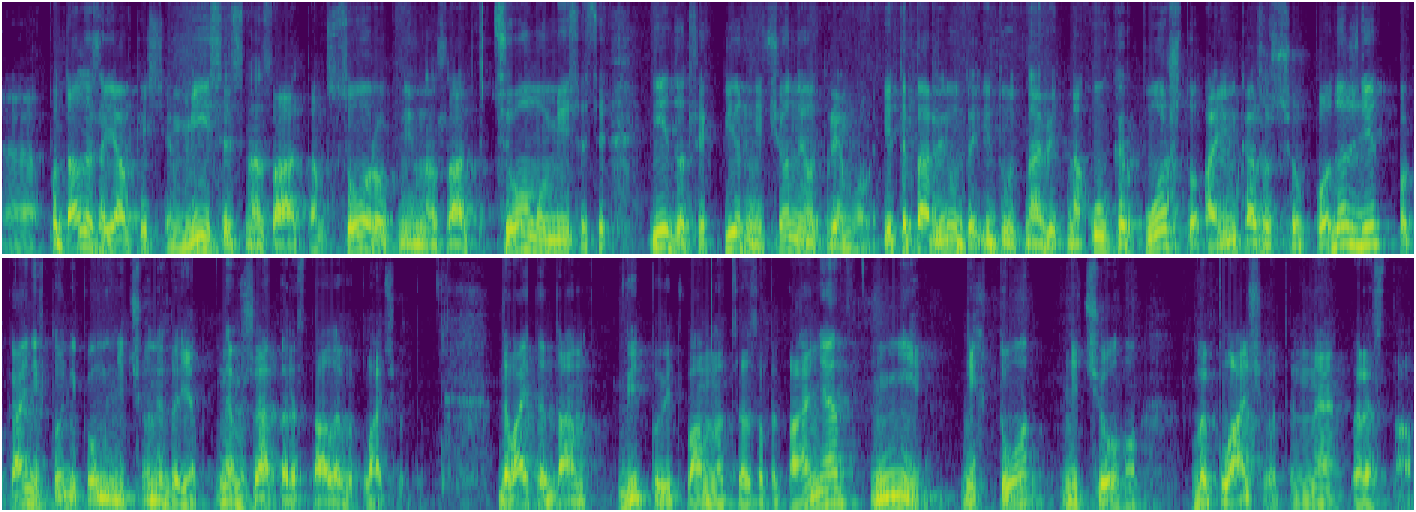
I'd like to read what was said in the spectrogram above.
е, подали заявки ще місяць назад, там 40 днів назад, в цьому місяці, і до цих пір нічого не отримували. І тепер люди йдуть навіть на Укрпошту, а їм кажуть, що подождіть, поки ніхто нікому нічого не дає. Невже перестали виплачувати? Давайте дам відповідь вам на це запитання. Ні, ніхто нічого виплачувати не перестав.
